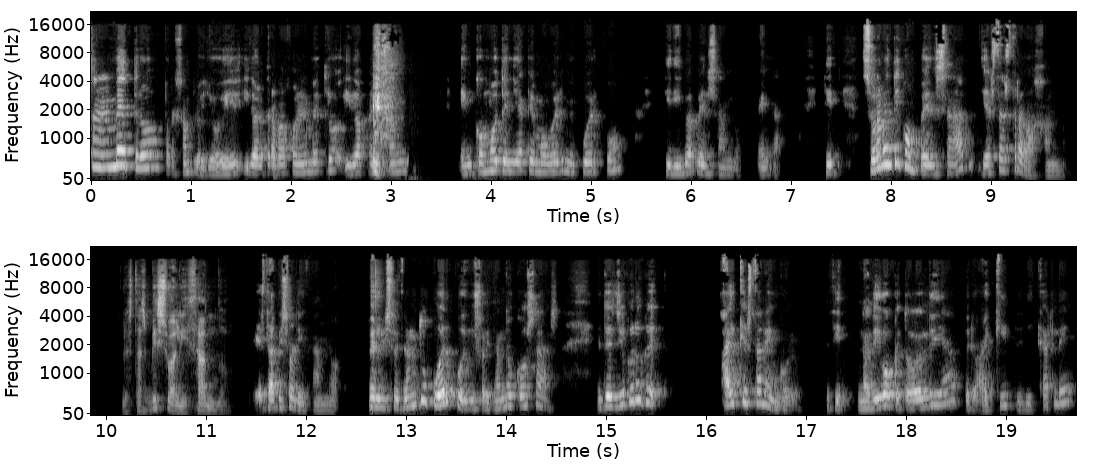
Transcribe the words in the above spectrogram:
en el metro, por ejemplo, yo he ido al trabajo en el metro, iba pensando en cómo tenía que mover mi cuerpo y iba pensando, venga, solamente con pensar ya estás trabajando. Lo estás visualizando. Estás visualizando, pero visualizando tu cuerpo y visualizando cosas. Entonces yo creo que hay que estar en golf. Es decir, no digo que todo el día, pero hay que dedicarle.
